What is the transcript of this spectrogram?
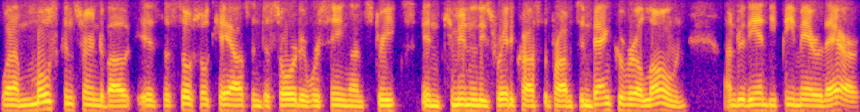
what I'm most concerned about is the social chaos and disorder we're seeing on streets in communities right across the province. In Vancouver alone, under the NDP mayor there,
